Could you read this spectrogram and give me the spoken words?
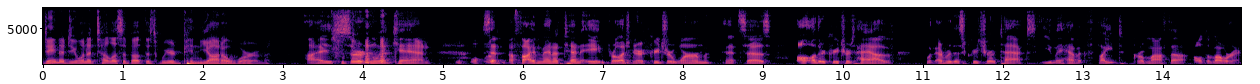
Dana, do you want to tell us about this weird pinata worm? I certainly can. It said a 5 mana 10 8 for a legendary creature worm, and it says all other creatures have Whenever this creature attacks, you may have it fight Grothama All Devouring.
